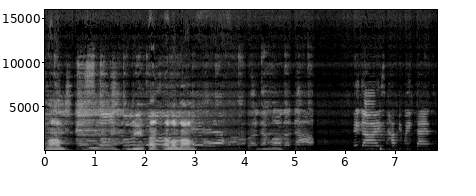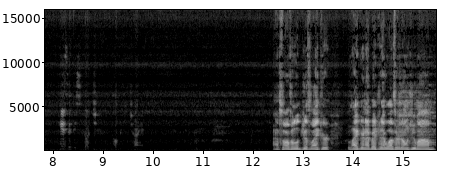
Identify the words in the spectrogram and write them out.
Mom, Yeah. you? I, I love Mom. Hey guys, happy weekend. Here's a disco tune. Hope you enjoy it. I saw someone look just like her, like her, and I bet you that was her, don't you, Mom?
